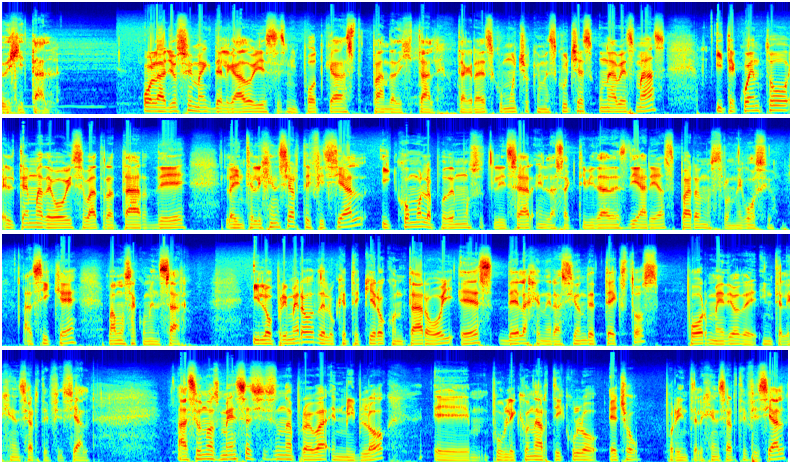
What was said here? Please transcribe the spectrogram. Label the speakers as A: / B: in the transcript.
A: Digital. Hola, yo soy Mike Delgado y este es mi podcast Panda Digital. Te agradezco mucho que me escuches una vez más y te cuento el tema de hoy se va a tratar de la inteligencia artificial y cómo la podemos utilizar en las actividades diarias para nuestro negocio. Así que vamos a comenzar. Y lo primero de lo que te quiero contar hoy es de la generación de textos por medio de inteligencia artificial. Hace unos meses hice una prueba en mi blog, eh, publiqué un artículo hecho por inteligencia artificial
